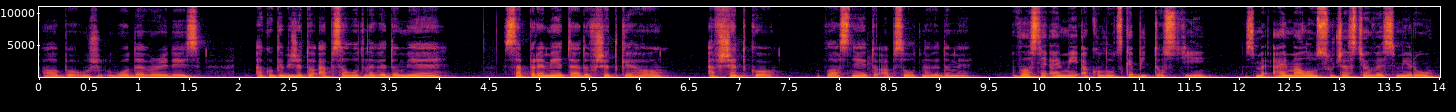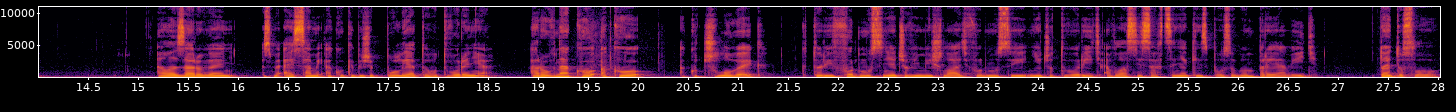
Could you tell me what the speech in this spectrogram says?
alebo už whatever it is. Ako keby, že to absolútne vedomie sa premieta do všetkého a všetko vlastne je to absolútne vedomie vlastne aj my ako ľudské bytosti sme aj malou súčasťou vesmíru, ale zároveň sme aj sami ako keby, že polia toho tvorenia. A rovnako ako, ako človek, ktorý furt musí niečo vymýšľať, furt musí niečo tvoriť a vlastne sa chce nejakým spôsobom prejaviť, to je to slovo.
